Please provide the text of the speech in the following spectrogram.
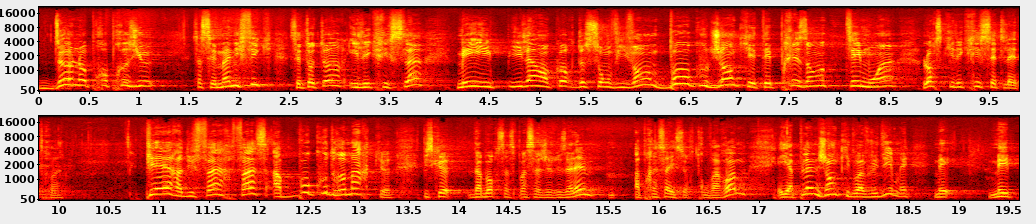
de nos propres yeux. Ça, c'est magnifique. Cet auteur, il écrit cela, mais il, a encore de son vivant beaucoup de gens qui étaient présents, témoins, lorsqu'il écrit cette lettre. Pierre a dû faire face à beaucoup de remarques, puisque d'abord ça se passe à Jérusalem, après ça il se retrouve à Rome, et il y a plein de gens qui doivent lui dire, mais,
